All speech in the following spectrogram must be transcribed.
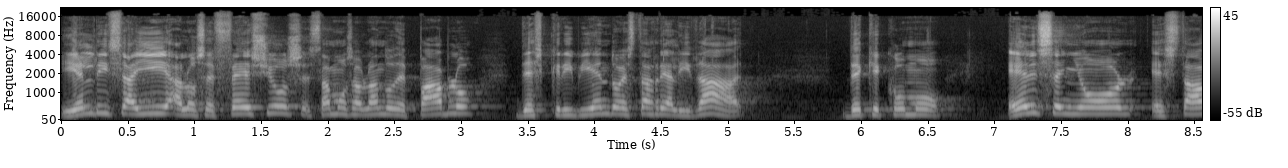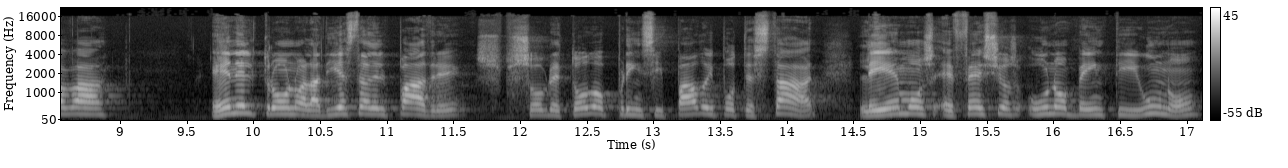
Y Él dice ahí a los Efesios, estamos hablando de Pablo, describiendo esta realidad de que como el Señor estaba en el trono a la diestra del Padre, sobre todo principado y potestad, leemos Efesios 1:21,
